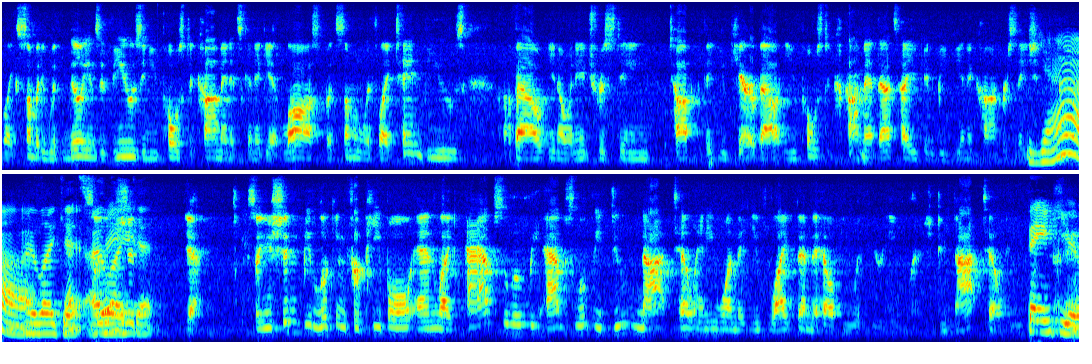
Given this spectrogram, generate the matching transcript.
like somebody with millions of views and you post a comment, it's going to get lost. But someone with like ten views about you know an interesting topic that you care about, you post a comment. That's how you can begin a conversation. Yeah. I like it. That's I like Should- it. Yeah. So you shouldn't be looking for people and like absolutely, absolutely do not tell anyone that you'd like them to help you with your English. Do not tell anyone. Thank you.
